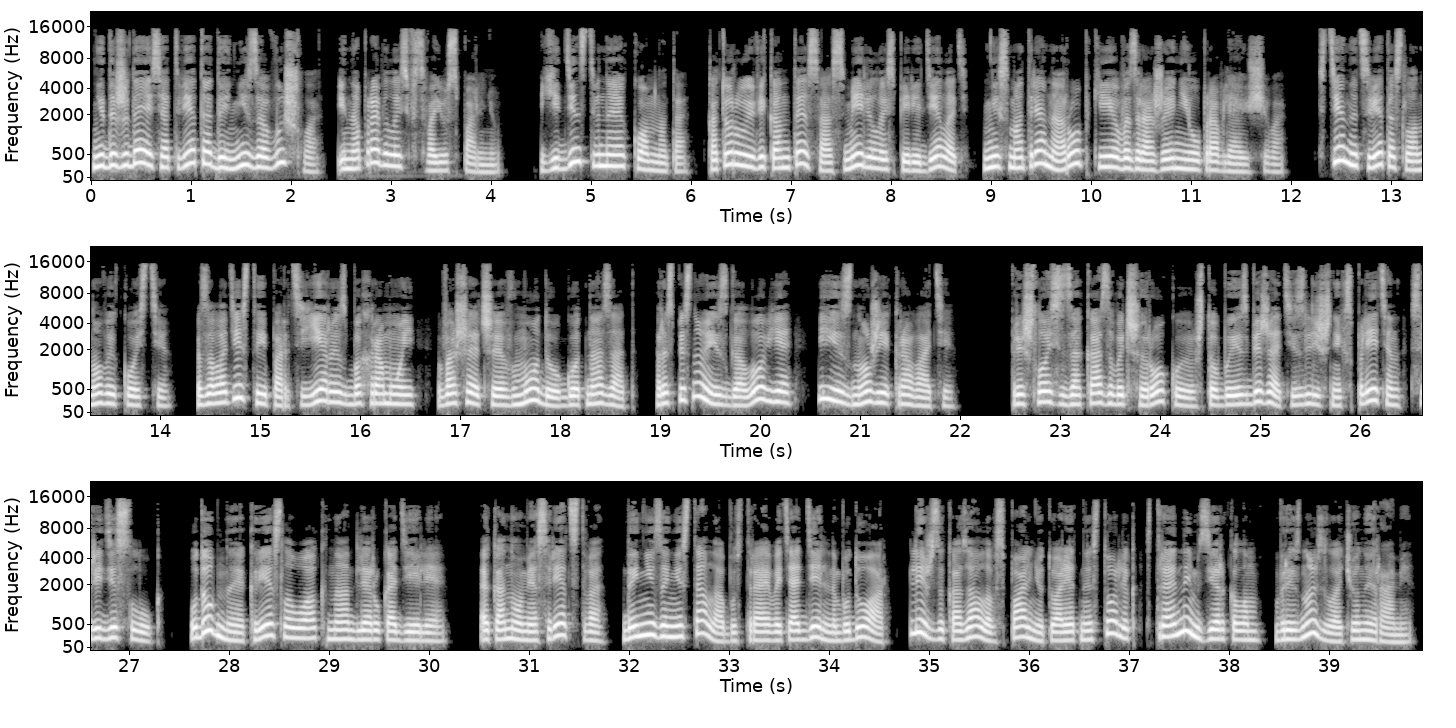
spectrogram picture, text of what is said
Не дожидаясь ответа, Дениза вышла и направилась в свою спальню. Единственная комната, которую виконтесса осмелилась переделать, несмотря на робкие возражения управляющего. Стены цвета слоновой кости, золотистые портьеры с бахромой, вошедшие в моду год назад, расписное изголовье и изножье кровати. Пришлось заказывать широкую, чтобы избежать излишних сплетен среди слуг. Удобное кресло у окна для рукоделия. Экономия средства, Дениза не стала обустраивать отдельно будуар, лишь заказала в спальню туалетный столик с тройным зеркалом в резной золоченой раме.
